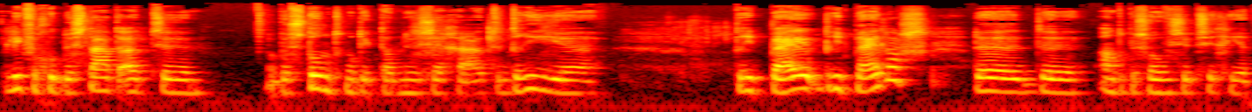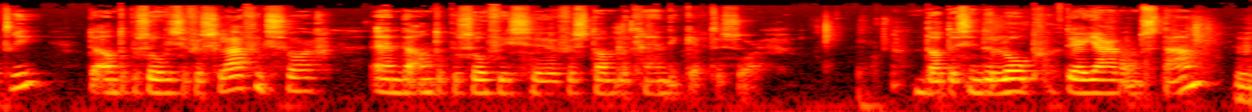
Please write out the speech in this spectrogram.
Lievergoed bestaat uit, bestond moet ik dan nu zeggen, uit drie, drie, pij- drie pijlers. De, de antroposofische psychiatrie, de antroposofische verslavingszorg en de antroposofische verstandelijk gehandicaptenzorg. Dat is in de loop der jaren ontstaan. Mhm.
